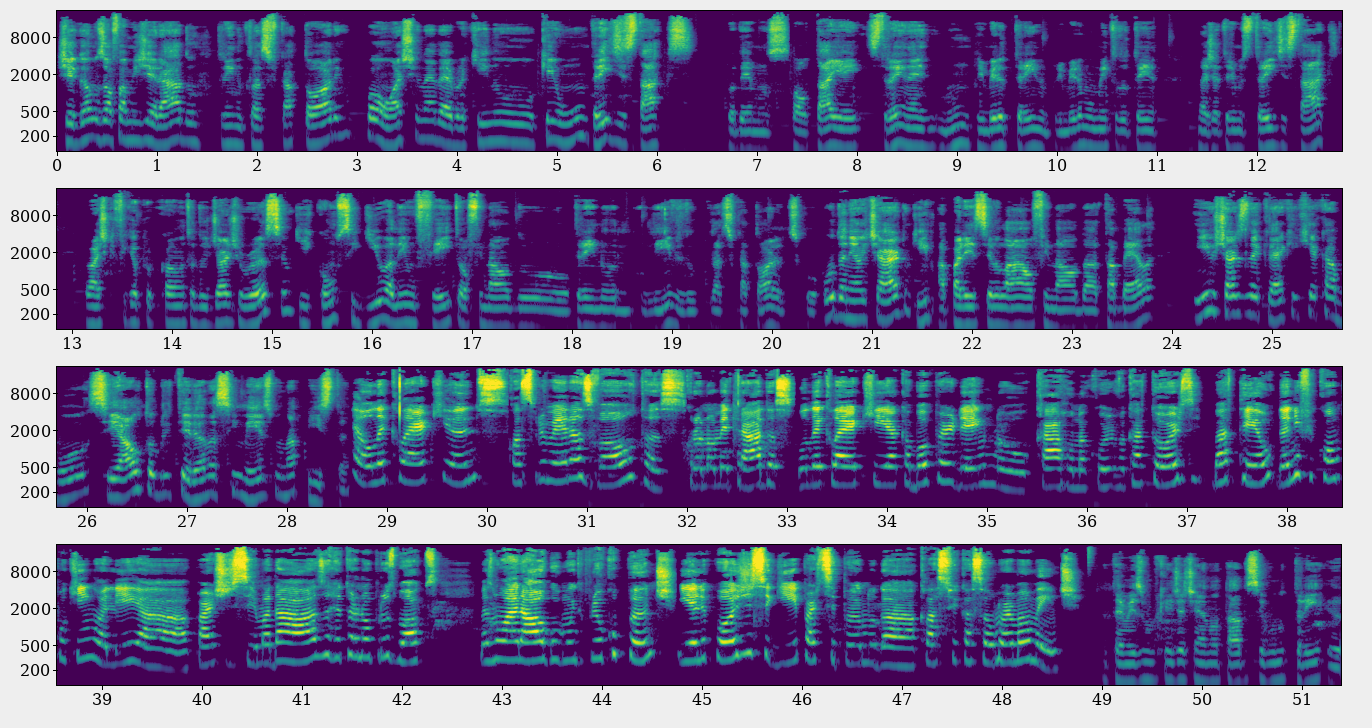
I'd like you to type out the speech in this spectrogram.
Chegamos ao famigerado treino classificatório. Bom, acho, né, Débora, que no Q1, três destaques podemos pautar. E é estranho, né? Num primeiro treino, no primeiro momento do treino, nós já temos três destaques. Eu acho que fica por conta do George Russell, que conseguiu ali um feito ao final do treino livre, do classificatório, desculpa. O Daniel Ricciardo, que apareceu lá ao final da tabela e o Charles Leclerc que acabou se auto-obliterando a si mesmo na pista. É, o Leclerc antes, com as primeiras voltas cronometradas, o Leclerc acabou perdendo o carro na curva 14, bateu, danificou um pouquinho ali a parte de cima da asa, retornou para os boxes mas não era algo muito preocupante e ele pôde seguir participando da classificação normalmente. Até mesmo porque ele já tinha anotado o segundo,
